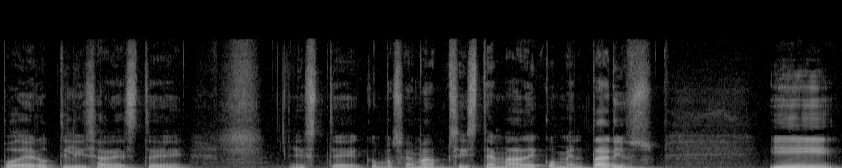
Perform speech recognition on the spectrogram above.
poder utilizar este, este, ¿cómo se llama? Sistema de comentarios. Y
